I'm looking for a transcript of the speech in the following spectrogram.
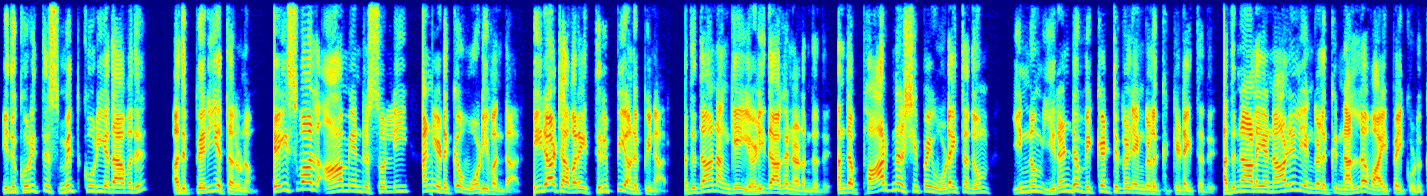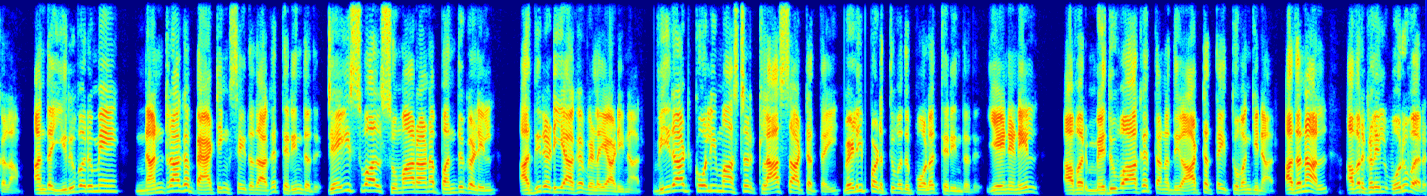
இது குறித்து ஸ்மித் கூறியதாவது அது பெரிய தருணம். ஜெய்ஸ்வால் ஆம் என்று சொல்லி ரன் எடுக்க ஓடி வந்தார். விராட் அவரை திருப்பி அனுப்பினார். அதுதான் அங்கே எளிதாக நடந்தது. அந்த பார்ட்னர்ஷிப்பை உடைத்ததும் இன்னும் இரண்டு விக்கெட்டுகள் எங்களுக்கு கிடைத்தது. அதனாலைய நாளில் எங்களுக்கு நல்ல வாய்ப்பை கொடுக்கலாம். அந்த இருவருமே நன்றாக பேட்டிங் செய்ததாக தெரிந்தது. ஜெய்ஸ்வால் சுமாரான பந்துகளில் அதிரடியாக விளையாடினார். விராட் கோலி மாஸ்டர் கிளாஸ் ஆட்டத்தை வெளிப்படுத்துவது போல தெரிந்தது. ஏனெனில் அவர் மெதுவாக தனது ஆட்டத்தை துவங்கினார். அதனால் அவர்களில் ஒருவர்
